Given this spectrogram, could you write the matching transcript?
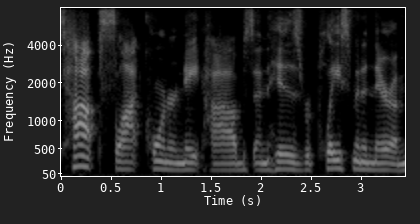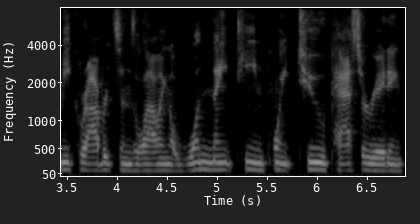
top slot corner, Nate Hobbs, and his replacement in there, Amik Robertson's allowing a 119.2 passer rating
